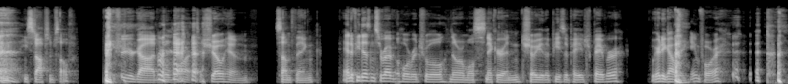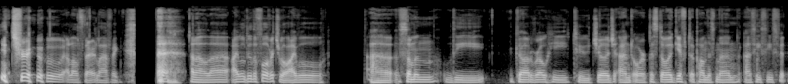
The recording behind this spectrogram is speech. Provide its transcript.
he stops himself. I'm sure your god will want to show him something. And if he doesn't survive the whole ritual, Noam will snicker and show you the piece of page paper. We already got what he came for. True, and I'll start laughing. and I'll uh, I will do the full ritual. I will uh, summon the god Rohi to judge and or bestow a gift upon this man as he sees fit,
